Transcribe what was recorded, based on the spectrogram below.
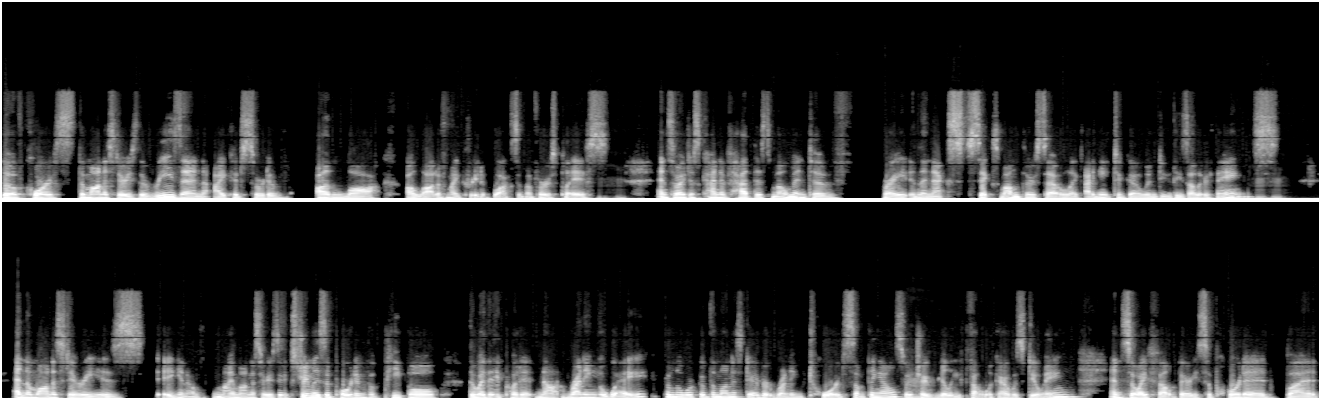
Though, of course, the monastery is the reason I could sort of unlock a lot of my creative blocks in the first place. Mm-hmm. And so I just kind of had this moment of, right, in the next six months or so, like I need to go and do these other things. Mm-hmm and the monastery is you know my monastery is extremely supportive of people the way they put it not running away from the work of the monastery but running towards something else which mm. i really felt like i was doing and so i felt very supported but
